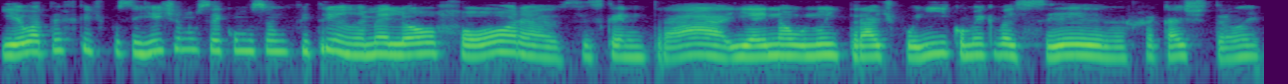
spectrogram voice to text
E eu até fiquei tipo assim, gente, eu não sei como ser anfitriã, é melhor fora, vocês querem entrar, e aí não, não entrar, tipo, ih, como é que vai ser? Vai ficar estranho.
